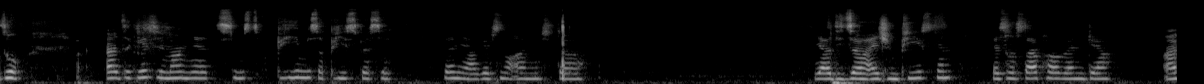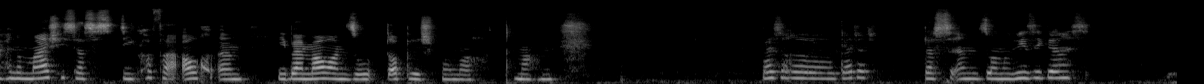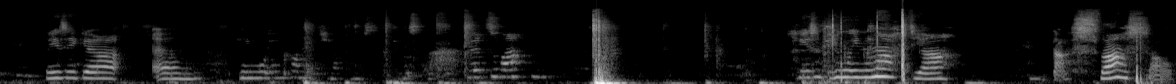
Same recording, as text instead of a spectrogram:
So, also geht's wir machen jetzt Mr. P. Mr. P ist besser. Denn ja, gibt's nur einen Mr. Ja, dieser Agent P Skin. Bessere Star Power, wenn der einfach normal schießt, dass die Koffer auch ähm, wie bei Mauern so Doppelsprung macht, machen. Bessere Gadget, dass ähm, so ein riesiges, riesiger ähm, Pinguin kommt. Ich mach, muss, muss Tür zu machen. Riesenpinguin gemacht, ja. Das war's auch.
